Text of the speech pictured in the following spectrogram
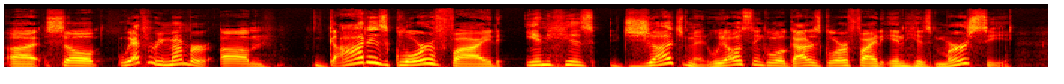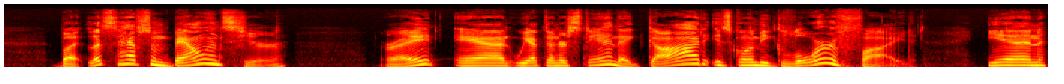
Uh, so we have to remember um, God is glorified in his judgment. We always think, well, God is glorified in his mercy. But let's have some balance here, right? And we have to understand that God is going to be glorified in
